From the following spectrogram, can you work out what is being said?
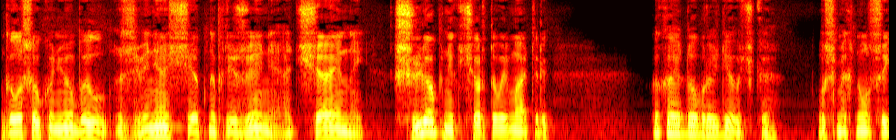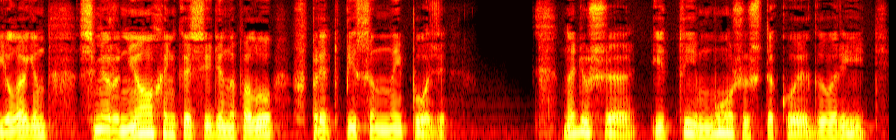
Голосок у нее был звенящий от напряжения, отчаянный, шлепник чертовой матери. «Какая добрая девочка!» — усмехнулся Елагин, смирнехонько сидя на полу в предписанной позе. «Надюша, и ты можешь такое говорить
